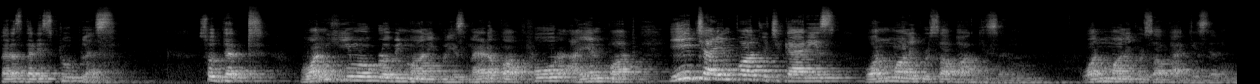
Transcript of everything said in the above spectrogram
Ferrous that is 2 plus. So that one hemoglobin molecule is made up of four iron part. Each iron part which carries one molecules of oxygen. One molecules of oxygen.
